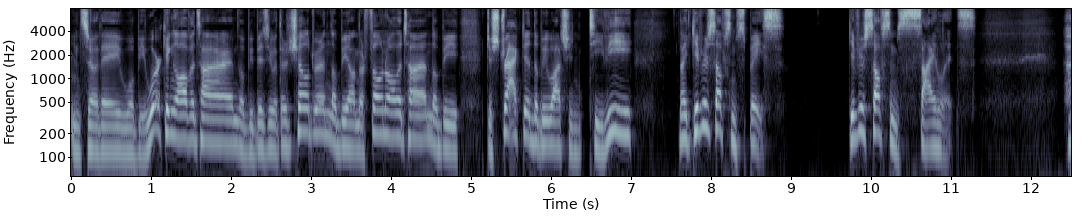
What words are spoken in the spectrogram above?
And so they will be working all the time. They'll be busy with their children. They'll be on their phone all the time. They'll be distracted. They'll be watching TV. Like, give yourself some space. Give yourself some silence.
